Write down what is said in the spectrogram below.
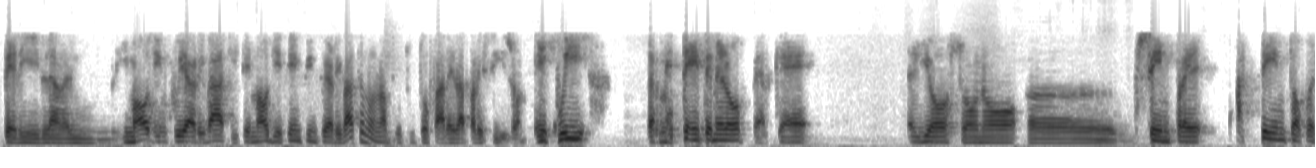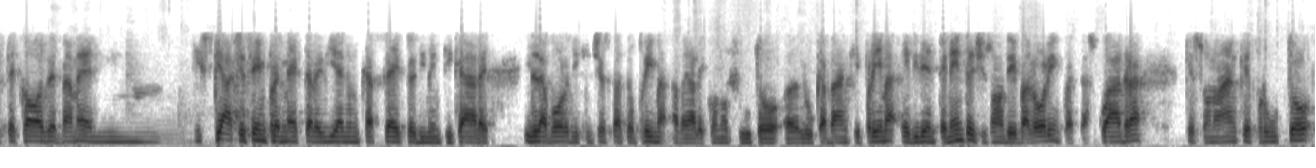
per il, i modi in cui è arrivato, i modi e i tempi in cui è arrivato non ha potuto fare la pre-season. E qui permettetemelo perché io sono eh, sempre attento a queste cose, a me mm, dispiace sempre mettere via in un cassetto e dimenticare il lavoro di chi c'è stato prima, aveva riconosciuto eh, Luca Banchi prima, evidentemente ci sono dei valori in questa squadra che sono anche frutto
